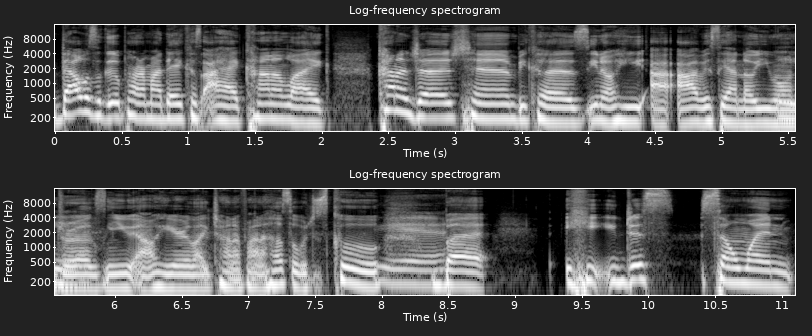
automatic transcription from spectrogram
that was a good part of my day because I had kind of like kind of judged him because you know he I, obviously I know you on Yeah. drugs and you out here like trying to find a hustle which is cool Yeah. but he just someone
